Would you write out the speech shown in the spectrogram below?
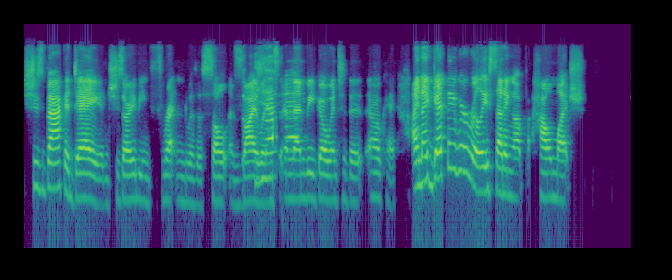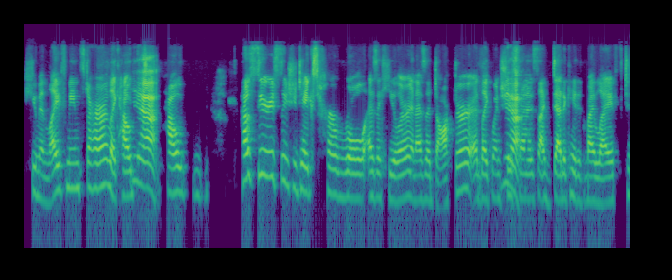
she's back a day and she's already being threatened with assault and violence and then we go into the okay. And i get they were really setting up how much human life means to her like how yeah, how how seriously she takes her role as a healer and as a doctor and like when she Yeah. says i've dedicated my life to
